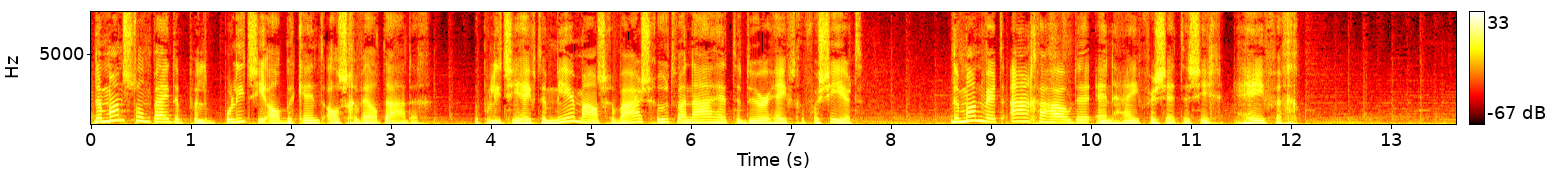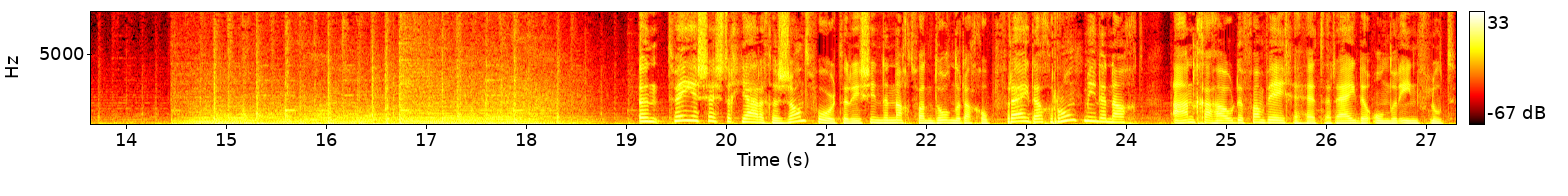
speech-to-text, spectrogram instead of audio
De man stond bij de pol- politie al bekend als gewelddadig. De politie heeft hem meermaals gewaarschuwd waarna het de deur heeft geforceerd. De man werd aangehouden en hij verzette zich hevig. Een 62-jarige Zandvoorter is in de nacht van donderdag op vrijdag rond middernacht aangehouden vanwege het rijden onder invloed.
